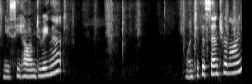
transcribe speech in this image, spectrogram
Can you see how I'm doing that? One to the center line.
